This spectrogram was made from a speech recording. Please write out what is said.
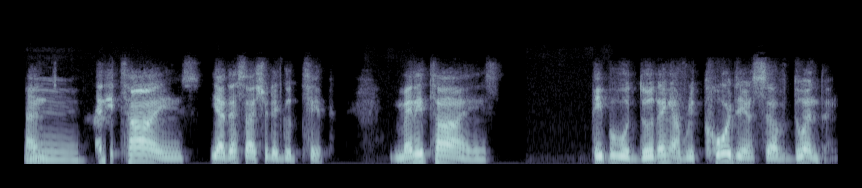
And mm. many times, yeah, that's actually a good tip. Many times, people will do them and record themselves doing them.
